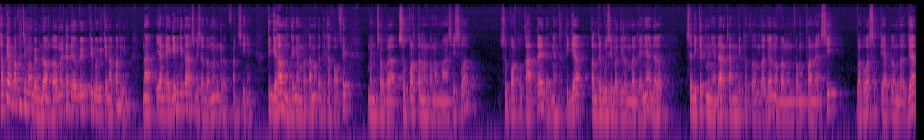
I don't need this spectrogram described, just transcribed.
Tapi apakah cuma bem doang? Kalau mereka tiba, tiba bikin apa gitu? Nah yang kayak gini kita harus bisa bangun relevansinya. Tiga hal mungkin. Yang pertama ketika covid mencoba support teman-teman mahasiswa support UKT dan yang ketiga kontribusi bagi lembaganya adalah sedikit menyadarkan gitu ke lembaga ngebangun fondasi bahwa setiap lembaga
